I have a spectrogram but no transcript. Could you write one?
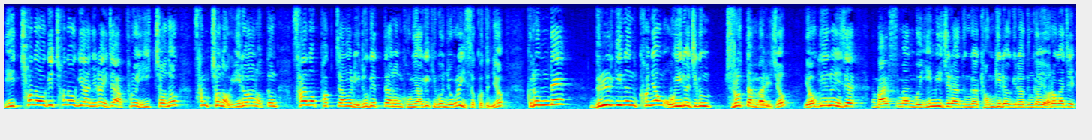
이 천억이 천억이 아니라 이제 앞으로 2천억, 3천억 이러한 어떤 산업 확장을 이루겠다는 공약이 기본적으로 있었거든요. 그런데 늘기는커녕 오히려 지금 줄었단 말이죠. 여기에는 이제 말씀한 뭐 이미지라든가 경기력이라든가 여러 가지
